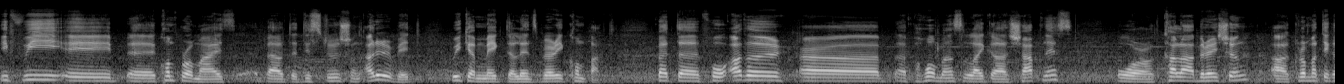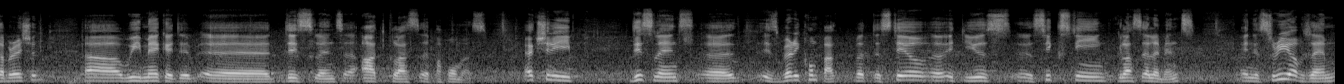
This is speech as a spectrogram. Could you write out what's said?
If we uh, uh, compromise about the distortion a little bit, we can make the lens very compact. But uh, for other uh, uh, performance like uh, sharpness or color aberration, uh, chromatic aberration, uh, we make it this lens art class performance. Actually, this lens is very compact, but still it uses uh, 16 glass elements, and three of them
